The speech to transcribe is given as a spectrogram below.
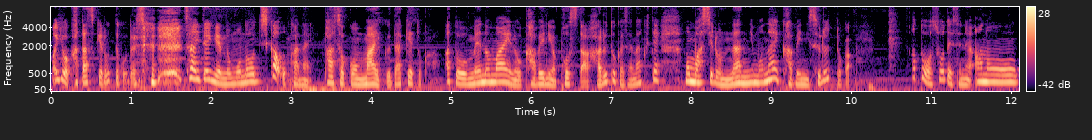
まあ、要は片付けろってことですね。最低限のものしか置かない。パソコン、マイクだけとか。あと、目の前の壁にはポスター貼るとかじゃなくて、もう真っ白の何にもない壁にするとか。あとはそうですね、あのー、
